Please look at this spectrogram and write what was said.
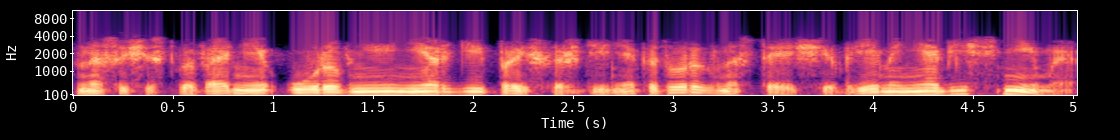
на существование уровней энергии, происхождение которых в настоящее время необъяснимо,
